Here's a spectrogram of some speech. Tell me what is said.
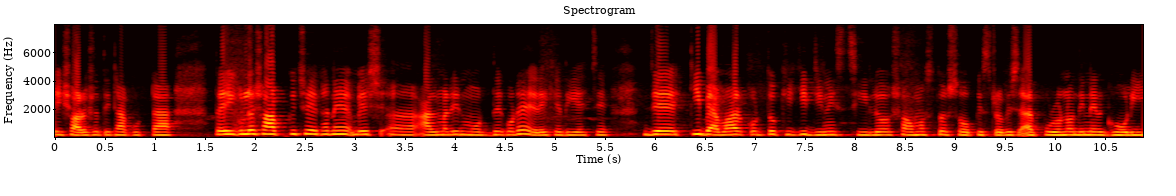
এই সরস্বতী ঠাকুরটা, তো এইগুলো সব কিছু এখানে বেশ আলমারির মধ্যে করে রেখে দিয়েছে। যে কি ব্যবহার করতো, কি কি জিনিস ছিল, সমস্ত শোপিস টোপিস আর পুরনো দিনের ঘড়ি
